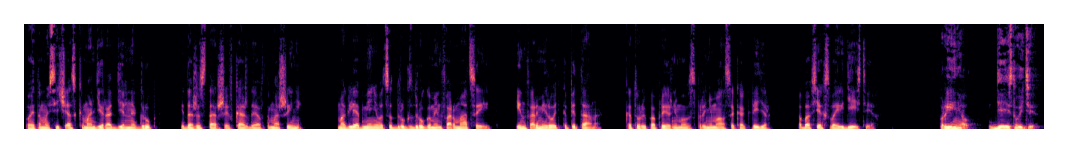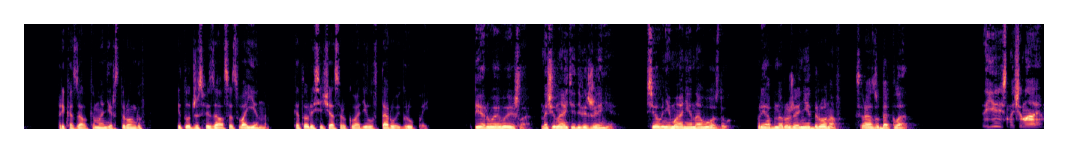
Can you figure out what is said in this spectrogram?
Поэтому сейчас командир отдельных групп и даже старшие в каждой автомашине могли обмениваться друг с другом информацией и информировать капитана, который по-прежнему воспринимался как лидер, обо всех своих действиях. «Принял. Действуйте!» – приказал командир Стронгов и тут же связался с военным, который сейчас руководил второй группой. «Первая вышла. Начинайте движение. Все внимание на воздух. При обнаружении дронов сразу доклад». «Есть, начинаем».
